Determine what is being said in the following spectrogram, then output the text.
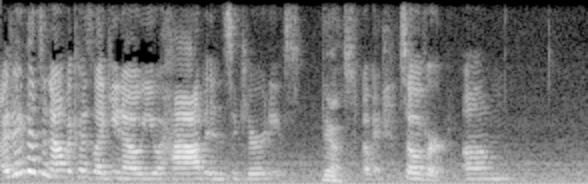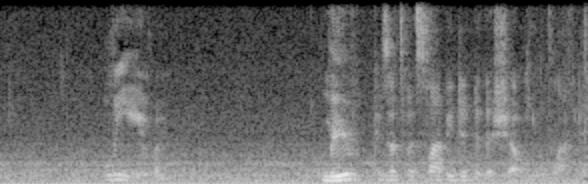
I think that's a noun because, like, you know, you have insecurities. Yes. Okay, so a verb. Um, leave, Leave. because that's what Slappy did to the show. He left it.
